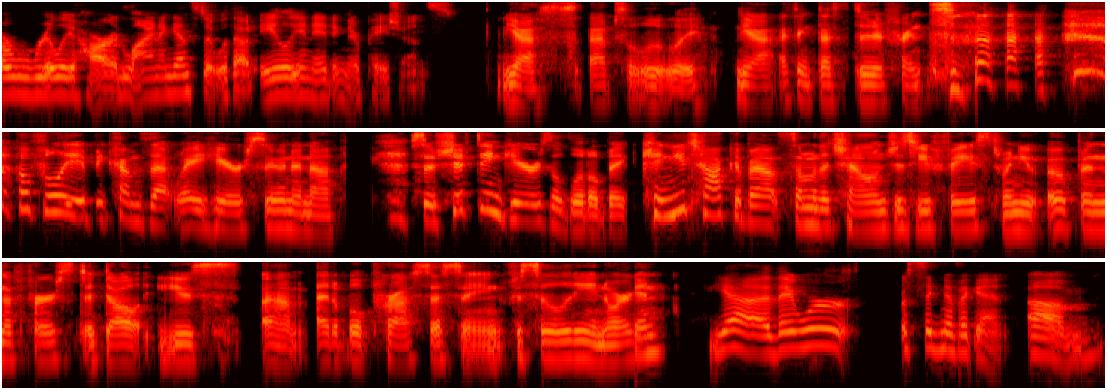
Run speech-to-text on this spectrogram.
a really hard line against it without alienating their patients. Yes, absolutely. Yeah, I think that's the difference. Hopefully, it becomes that way here soon enough. So, shifting gears a little bit, can you talk about some of the challenges you faced when you opened the first adult use um, edible processing facility in Oregon? Yeah, they were significant. Um,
